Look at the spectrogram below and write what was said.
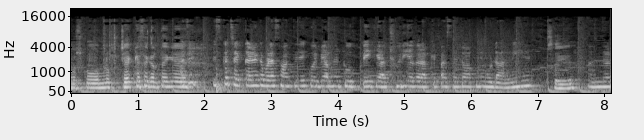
उसको हम लोग चेक कैसे करते हैं कि अच्छा, इसका चेक करने का बड़ा आसान तरीका कोई भी आपने टूथपिक या छुरी अगर आपके पास है तो आपने वो डालनी है। सही है। अंदर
